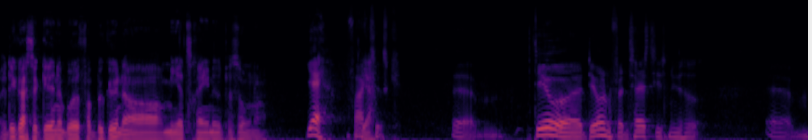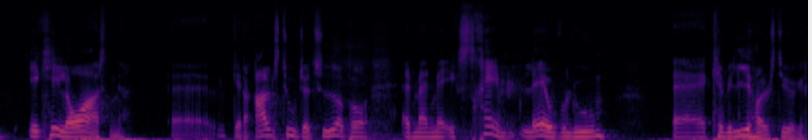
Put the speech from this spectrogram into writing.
Og det gør sig gældende både for begyndere og mere trænede personer. ja, faktisk. Ja. Um, det, er jo, det er jo en fantastisk nyhed. Um, ikke helt overraskende. Uh, generelt studier tyder på, at man med ekstremt lav volumen uh, kan vedligeholde styrke.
